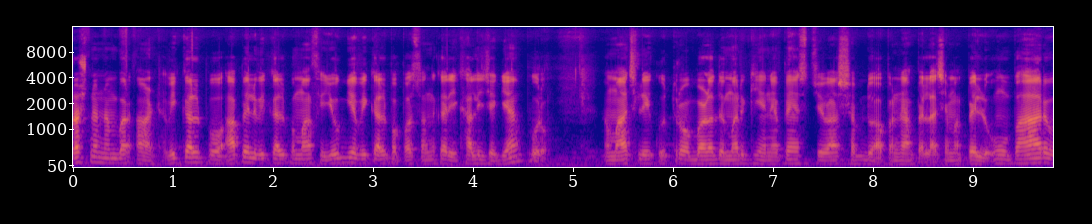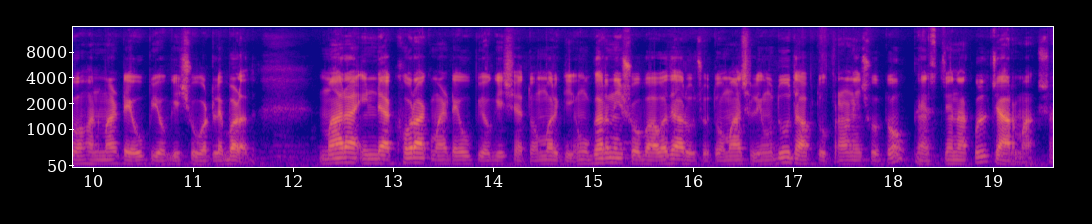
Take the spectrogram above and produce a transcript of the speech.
પ્રશ્ન નંબર આઠ. વિકલ્પો. આપેલ વિકલ્પમાંથી યોગ્ય વિકલ્પ પસંદ કરી ખાલી જગ્યા પૂરો. માછલી, કૂતરો, બળદ, મરઘી અને ભેંસ જેવા શબ્દો આપણને આપેલા છે. એમાં પહેલું, હું ભાર વહન માટે ઉપયોગી છું એટલે બળદ. મારા ઈંડા ખોરાક માટે ઉપયોગી છે તો મરઘી. હું ઘરની શોભા વધારું છું તો માછલી. હું દૂધ આપતું પ્રાણી છું તો ભેંસ. જેના કુલ ચાર માર્ક છે.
